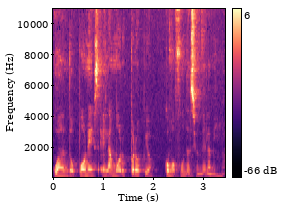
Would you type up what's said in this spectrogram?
cuando pones el amor propio como fundación de la misma.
